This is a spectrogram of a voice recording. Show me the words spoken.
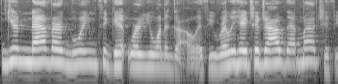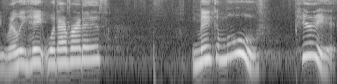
you're never going to get where you want to go. If you really hate your job that much, if you really hate whatever it is, make a move, period.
